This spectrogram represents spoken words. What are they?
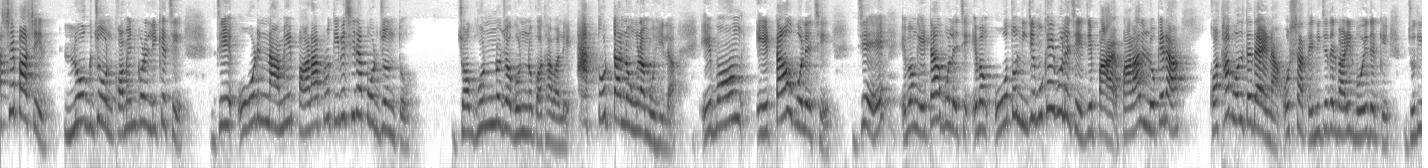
আশেপাশের লোকজন কমেন্ট করে লিখেছে যে ওর নামে পাড়া প্রতিবেশীরা পর্যন্ত জঘন্য জঘন্য কথা বলে, এতটা নোংরা মহিলা। এবং এটাও বলেছে যে, এবং এটাও বলেছে, এবং ও তো নিজে মুখেই বলেছে যে পাড়ার লোকেরা কথা বলতে দেয় না ওর সাথে, নিজেদের বাড়ির বইদেরকে যদি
